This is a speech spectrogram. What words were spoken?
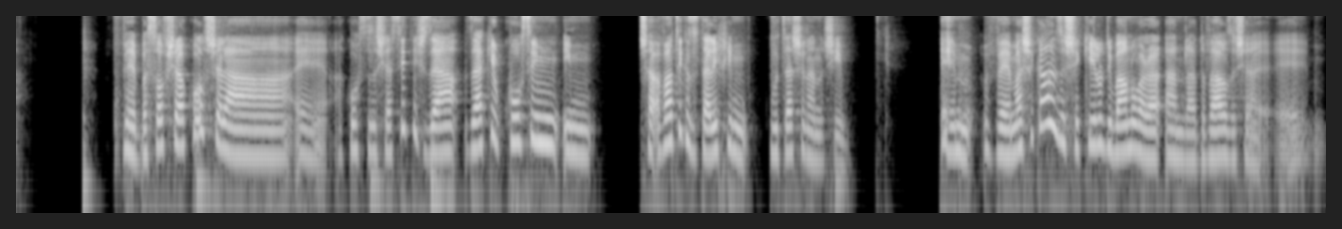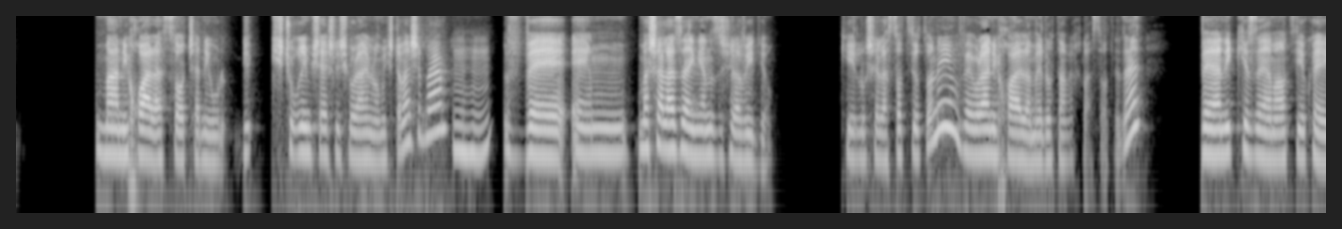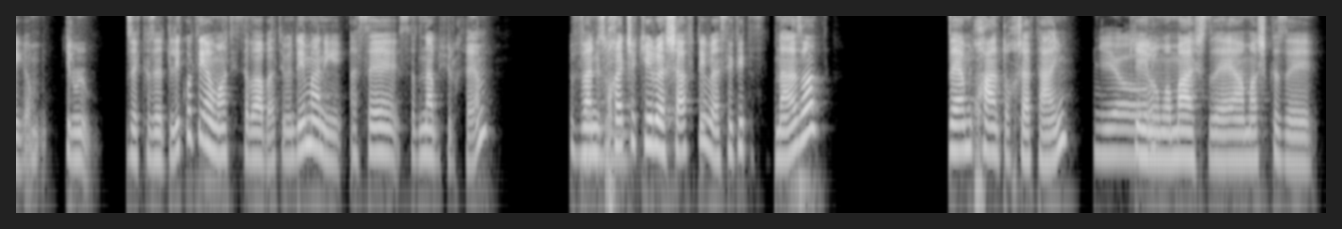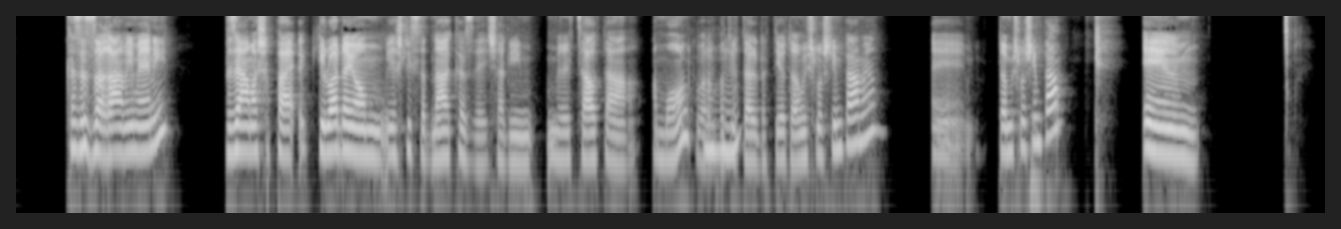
ובסוף של הקורס של ה, uh, הקורס הזה שעשיתי, שזה היה, היה כאילו קורס עם, עם, שעברתי כזה תהליך עם קבוצה של אנשים. Um, ומה שקרה זה שכאילו דיברנו על, על הדבר הזה, ש, um, מה אני יכולה לעשות, שאני, כישורים שיש לי שאולי אני לא משתמשת בהם. מהמם. ומה שעלה זה העניין הזה של הוידאו. כאילו של לעשות סרטונים, ואולי אני יכולה ללמד אותם איך לעשות את זה. ואני כזה אמרתי, אוקיי, גם, כאילו, זה כזה הדליק אותי, אמרתי, סבבה, אתם יודעים מה, אני אעשה סדנה בשבילכם. ואני זוכרת שכאילו ישבתי ועשיתי את הסדנה הזאת, זה היה מוכן תוך שעתיים, יואו. כאילו ממש, זה היה ממש כזה, כזה זרה ממני. וזה היה ממש, כאילו עד היום יש לי סדנה כזה שאני מריצה אותה המון, כבר. עברתי אותה לדעתי יותר מ-30 פעם היום, אה, יותר מ-30 פעם. אה,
